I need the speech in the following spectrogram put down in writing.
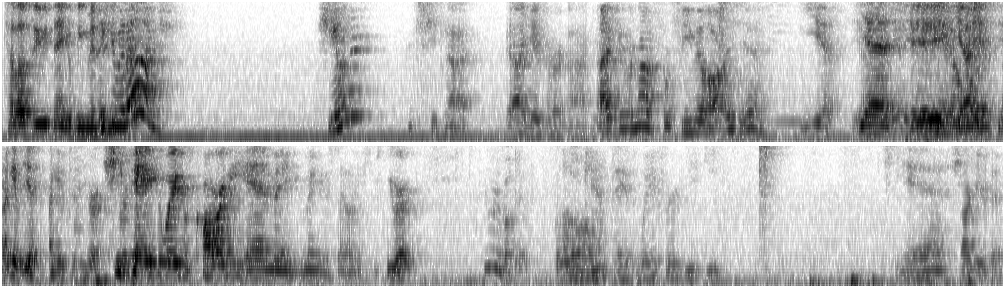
Tell us who you think if we miss Nicki anybody. Minaj. She on there? She's not. I give her a nod. I give her not for female artists. Yeah. Yeah. yeah. Yes, Yeah. Yeah. Yeah. Yeah. yeah, yeah. I give. Yeah. I give it to her. You're right. She You're right. paved the way for Cardi and Meg, Megan Stallion. You're right. You're right about that. But Lil Oh. Kim paved the way for Nicki. Yeah. I'll give you that.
